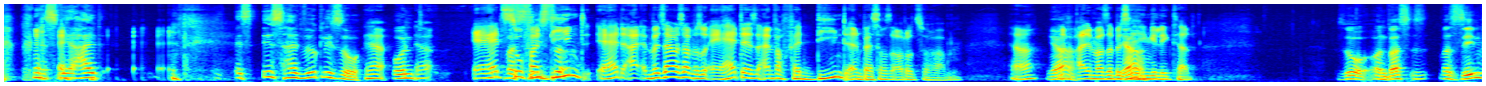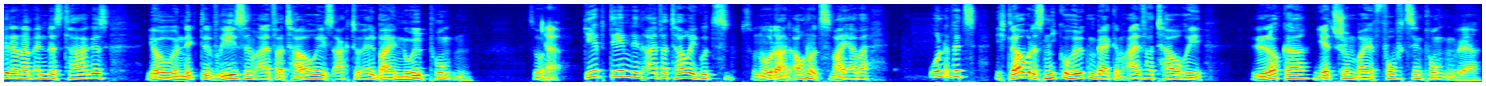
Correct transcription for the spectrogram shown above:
es wäre halt, Es ist halt wirklich so. Ja, und ja. Er hätte es so verdient, er hätte, äh, sagen wir es einfach so, er hätte es einfach verdient, ein besseres Auto zu haben. Ja, Ja. nach allem, was er bisher Ja. hingelegt hat. So, und was, was sehen wir dann am Ende des Tages? Jo, Nick de Vries im Alpha Tauri ist aktuell bei null Punkten. So, Ja. gebt dem den Alpha Tauri, gut, Zu- Tsunoda hat auch nur zwei, aber ohne Witz, ich glaube, dass Nico Hülkenberg im Alpha Tauri locker jetzt schon bei 15 Punkten wäre.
